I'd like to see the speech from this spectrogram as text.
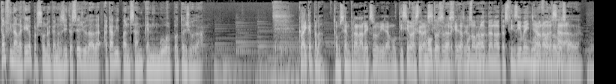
que al final aquella persona que necessita ser ajudada acabi pensant que ningú el pot ajudar. Clar i català, com sempre, l'Àlex Rovira. Moltíssimes gràcies, Moltes per gràcies, aquest apunt al bloc de notes. Fins diumenge. Una Una, abraçada. abraçada.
